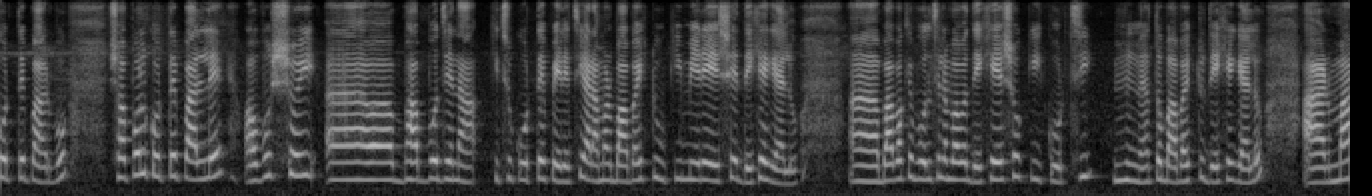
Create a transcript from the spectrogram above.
করতে পারব। সফল করতে পারলে অবশ্যই ভাববো যে না, কিছু করতে পেরেছি। আর আমার বাবা একটু উকি মেরে এসে দেখে গেল। বাবাকে বলছিলাম, বাবা, দেখে এসো কি করছি। তো বাবা একটু দেখে গেল। আর মা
